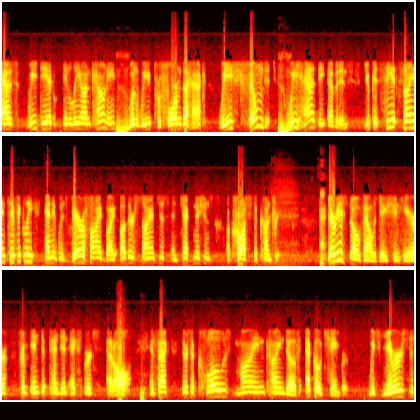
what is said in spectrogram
As we did in Leon County mm-hmm. when we performed the hack, we filmed it. Mm-hmm. We had the evidence. You could see it scientifically, and it was verified by other scientists and technicians across the country. There is no validation here from independent experts at all. In fact, there's a closed mind kind of echo chamber, which mirrors the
